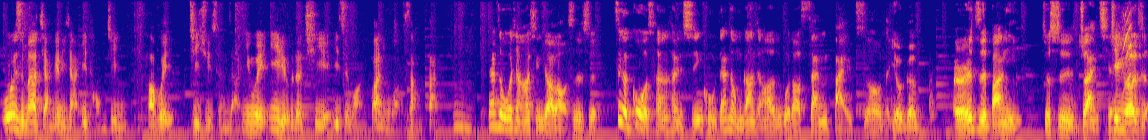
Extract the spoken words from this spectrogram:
我为什么要讲跟你讲一桶金？它会继续成长，因为一流的企业一直往帮你往上带。嗯，但是我想要请教老师的是，这个过程很辛苦，但是我们刚刚讲到，如果到三百之后，有个儿子帮你就是赚钱，金儿子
